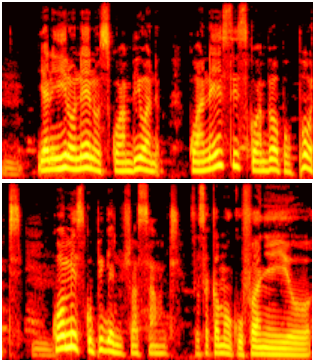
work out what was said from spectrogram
Mm. Yaani hilo neno sikuambiwa kwa nesi, sikuambiwa popote. Kwa hiyo mi sikupiga ultrasound. Sasa kama ukufanya hiyo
